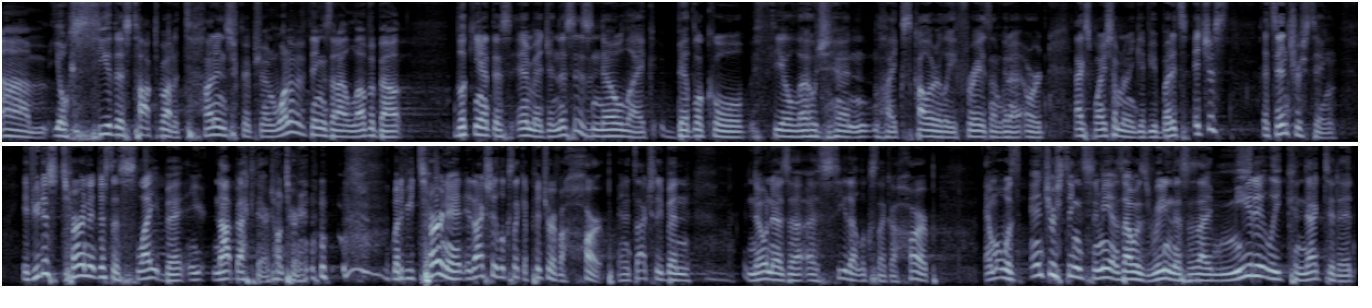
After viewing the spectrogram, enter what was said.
um, you'll see this talked about a ton in Scripture. And one of the things that I love about looking at this image, and this is no like biblical theologian, like scholarly phrase I'm gonna, or explanation I'm gonna give you, but it's, it's just, it's interesting. If you just turn it just a slight bit, not back there, don't turn it. but if you turn it, it actually looks like a picture of a harp, and it's actually been known as a, a sea that looks like a harp. And what was interesting to me as I was reading this is I immediately connected it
